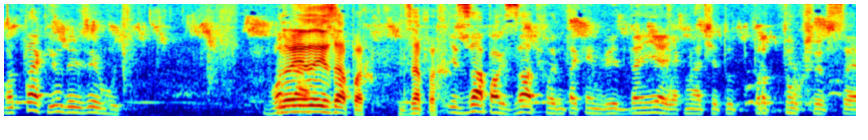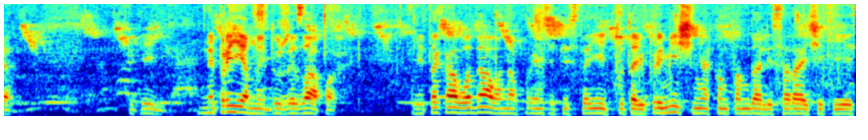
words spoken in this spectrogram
От так люди живуть. Ну і, і запах. Запах. І запах затхлим таким віддає, як наче тут протухше все. Такий неприємний дуже запах. І така вода, вона в принципі стоїть тут і в приміщеннях, он там далі сарайчик є, в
